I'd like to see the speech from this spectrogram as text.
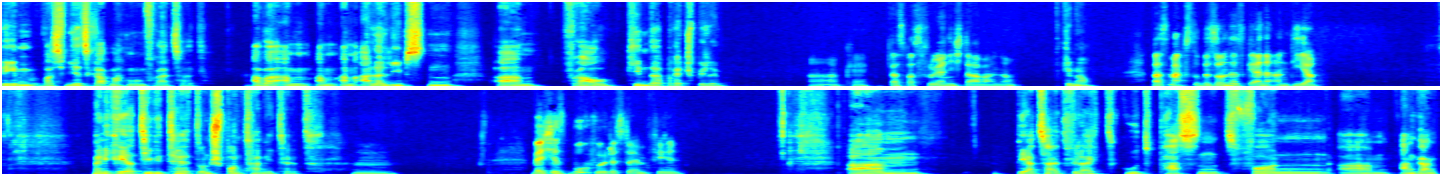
dem, was wir jetzt gerade machen, und Freizeit. Aber am, am, am allerliebsten ähm, Frau, Kinder, Brettspiele. Ah, okay. Das, was früher nicht da war, ne? Genau. Was magst du besonders gerne an dir? Meine Kreativität und Spontanität. Hm. Welches Buch würdest du empfehlen? Ähm, derzeit vielleicht gut passend von ähm, Angang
